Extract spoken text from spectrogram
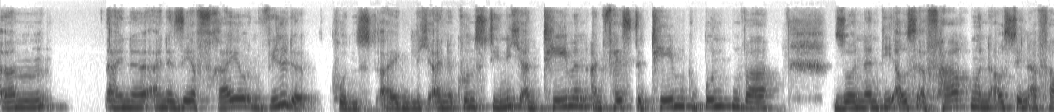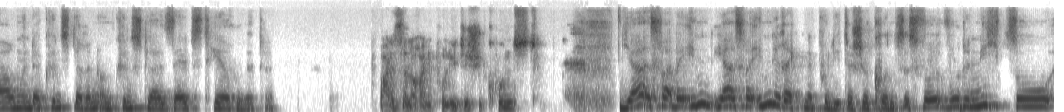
ähm, eine, eine sehr freie und wilde Kunst eigentlich. Eine Kunst, die nicht an Themen, an feste Themen gebunden war, sondern die aus Erfahrungen, aus den Erfahrungen der Künstlerinnen und Künstler selbst herrührte. War das dann auch eine politische Kunst? Ja, es war aber in, ja, es war indirekt eine politische Kunst. Es wurde nicht so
